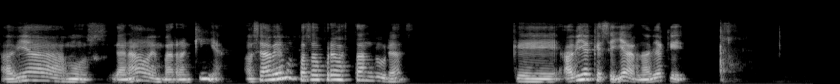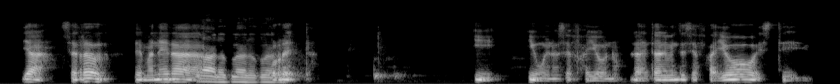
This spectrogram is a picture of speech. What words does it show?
Habíamos ganado en Barranquilla. O sea, habíamos pasado pruebas tan duras que había que sellar, ¿no? Había que ya cerrar de manera Claro, claro, claro. correcta. Y, y bueno, se falló, ¿no? Lamentablemente se falló. Este,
